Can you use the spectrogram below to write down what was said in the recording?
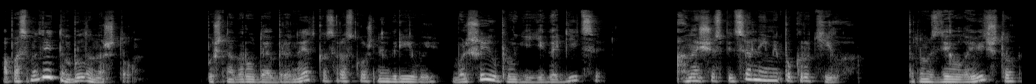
а посмотреть там было на что. Пышногрудая брюнетка с роскошной гривой, большие упругие ягодицы. Она еще специально ими покрутила. Потом сделала вид, что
